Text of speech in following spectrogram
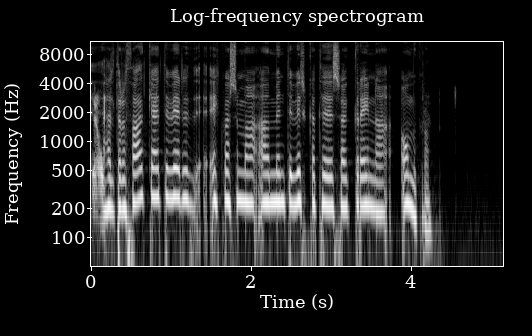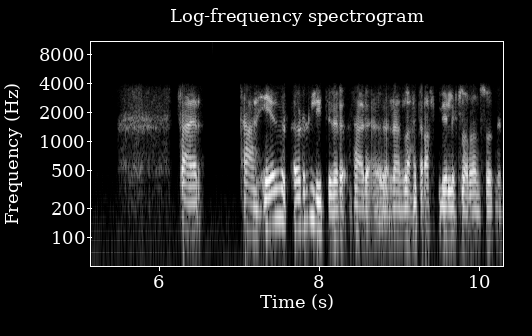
Já. Heldur að það gæti verið eitthvað sem að myndi virka til þess að greina ómikrón? Það er Það hefur örlítið verið, það er, þetta er allt mjög litla rannsóknir,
